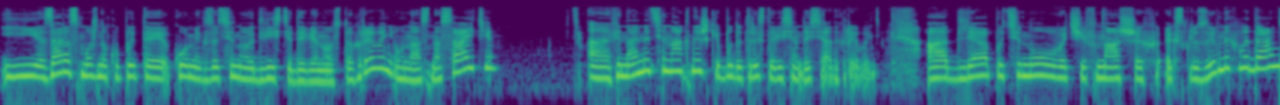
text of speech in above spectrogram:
І зараз можна купити комікс за ціною 290 гривень у нас на сайті. Фінальна ціна книжки буде 380 гривень. А для поціновувачів наших ексклюзивних видань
